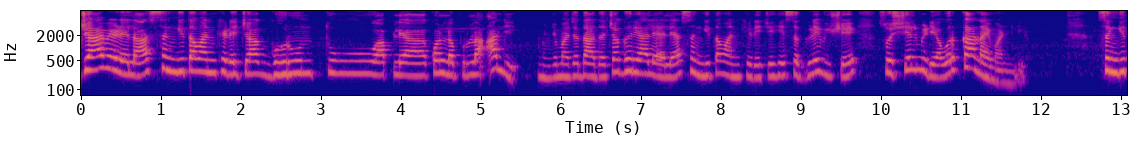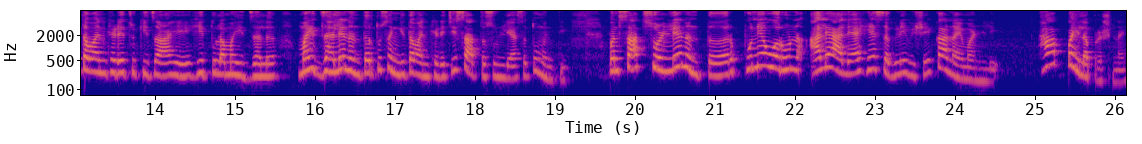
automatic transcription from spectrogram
ज्या वेळेला संगीता वानखेडेच्या घरून तू आपल्या कोल्हापूरला आली म्हणजे माझ्या दादाच्या घरी आल्या आल्या संगीता वानखेडेचे हे सगळे विषय सोशल मीडियावर का नाही मांडली? संगीता वानखेडे चुकीचं आहे हे तुला माहीत झालं. माहीत झाल्यानंतर तू संगीता वानखेडेची साथ सोडली असं तू म्हणती. पण साथ सोडल्यानंतर पुण्यावरून आल्या आल्या हे सगळे विषय का नाही मांडले. हा पहिला प्रश्न आहे.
